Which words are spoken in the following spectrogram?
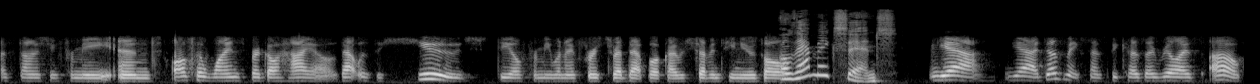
astonishing for me. And also Winesburg, Ohio, that was a huge deal for me when I first read that book. I was 17 years old. Oh, that makes sense. Yeah, yeah, it does make sense because I realized, oh,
